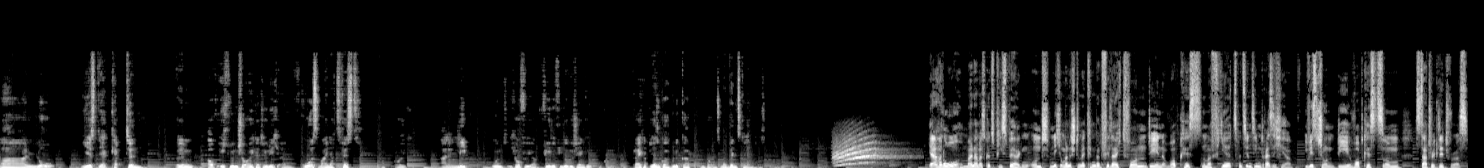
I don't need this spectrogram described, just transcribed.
Hallo, hier ist der Captain. Ähm, auch ich wünsche euch natürlich ein frohes Weihnachtsfest. Habt euch alle lieb und ich hoffe, ihr habt viele, viele Geschenke bekommen. Vielleicht habt ihr sogar Glück gehabt und bei uns im Adventskalender ist. Ja, hallo, mein Name ist Götz Piesbergen und mich und meine Stimme kennt man vielleicht von den Warpcasts Nummer 4, 20 und 37 her. Ihr wisst schon, die Warpcasts zum Star Trek Litverse.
